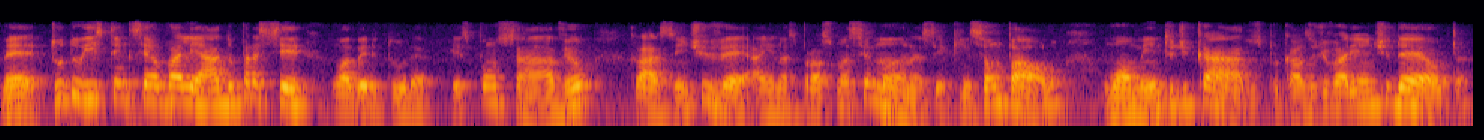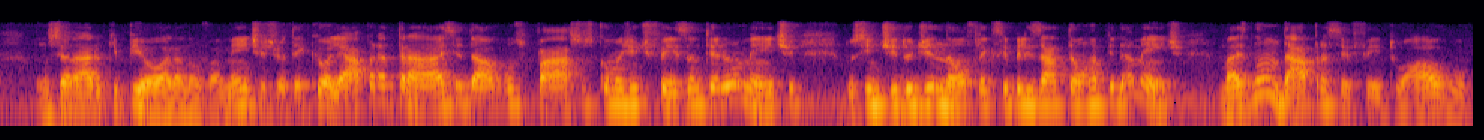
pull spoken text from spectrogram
né? Tudo isso tem que ser avaliado para ser uma abertura responsável. Claro, se a gente tiver aí nas próximas semanas, aqui em São Paulo, um aumento de casos por causa de variante Delta, um cenário que piora novamente, a gente vai ter que olhar para trás e dar alguns passos, como a gente fez anteriormente, no sentido de não flexibilizar tão rapidamente. Mas não dá para ser feito algo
